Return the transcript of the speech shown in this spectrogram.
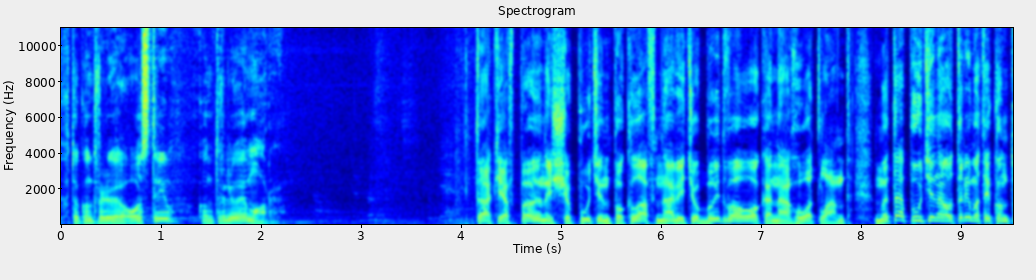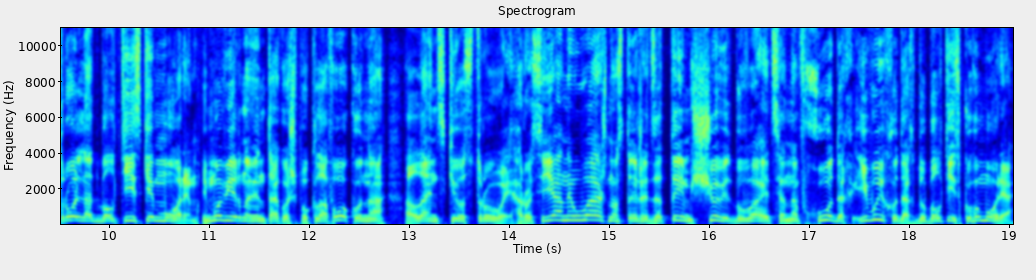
хто контролює острів, контролює море. Так, я впевнений, що Путін поклав навіть обидва ока на Готланд. Мета Путіна отримати контроль над Балтійським морем. Ймовірно, він також поклав око на Аланські острови. Росіяни уважно стежать за тим, що відбувається на входах і виходах до Балтійського моря.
